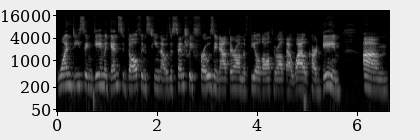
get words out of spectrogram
one decent game against a Dolphins team that was essentially frozen out there on the field all throughout that wild card game. Um,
